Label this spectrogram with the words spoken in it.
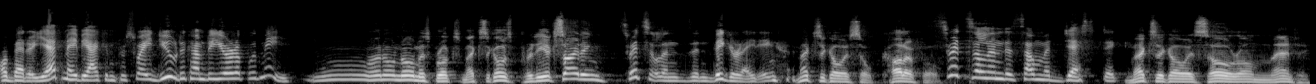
Or better yet, maybe I can persuade you to come to Europe with me. Oh, I don't know, Miss Brooks. Mexico's pretty exciting. Switzerland's invigorating. Mexico is so colorful. Switzerland is so majestic. Mexico is so romantic.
